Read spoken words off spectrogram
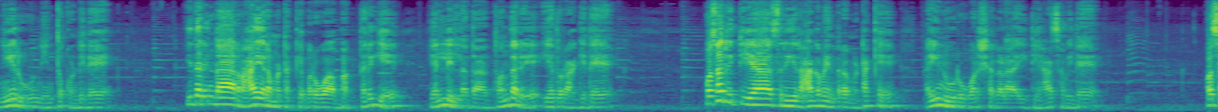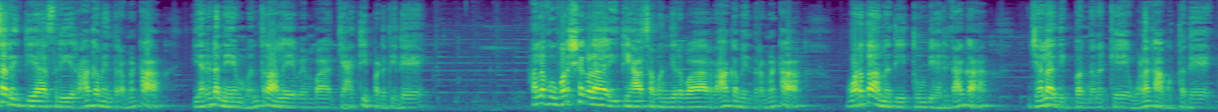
ನೀರು ನಿಂತುಕೊಂಡಿದೆ. ಇದರಿಂದ ರಾಯರ ಮಠಕ್ಕೆ ಬರುವ ಭಕ್ತರಿಗೆ ಎಲ್ಲಿಲ್ಲದ ತೊಂದರೆ ಎದುರಾಗಿದೆ. ಹೊಸ ರೀತಿಯ ಶ್ರೀ ರಾಘವೇಂದ್ರ ಮಠಕ್ಕೆ ಐನೂರು ವರ್ಷಗಳ ಇತಿಹಾಸವಿದೆ. ಹೊಸ ರೀತಿಯ ಶ್ರೀ ರಾಘವೇಂದ್ರ ಮಠ ಎರಡನೇ ಮಂತ್ರಾಲಯವೆಂಬ ಖ್ಯಾತಿ ಪಡೆದಿದೆ. ಹಲವು ವರ್ಷಗಳ ಇತಿಹಾಸ ಹೊಂದಿರುವ ರಾಘವೇಂದ್ರ ಮಠ ವರದಾ ನದಿ ತುಂಬಿ ಹರಿದಾಗ ಜಲ ದಿಗ್ಬಂಧನಕ್ಕೆ ಒಳಗಾಗುತ್ತದೆ.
